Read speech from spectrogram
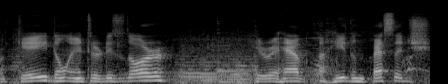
Okay, don't enter this door. Here we have a hidden passage.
